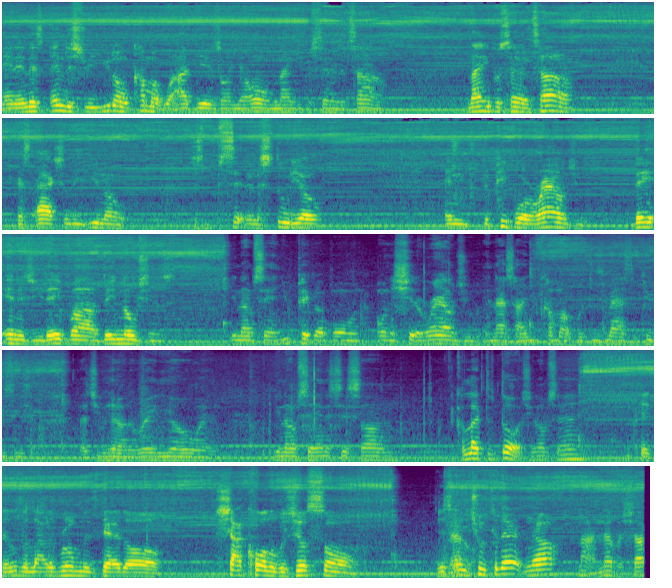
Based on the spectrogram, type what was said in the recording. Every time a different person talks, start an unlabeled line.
And in this industry, you don't come up with ideas on your own 90% of the time. 90% of the time, it's actually, you know, just sitting in the studio and the people around you, they energy, they vibe, they notions. You know what I'm saying? You pick up on on the shit around you, and that's how you come up with these masterpieces that you hear on the radio, and you know what I'm saying? It's just um collective thoughts. You know what I'm saying?
Okay, there was a lot of rumors that uh, Shot Caller was your song. Is there any truth to that? No.
Nah, never shot.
